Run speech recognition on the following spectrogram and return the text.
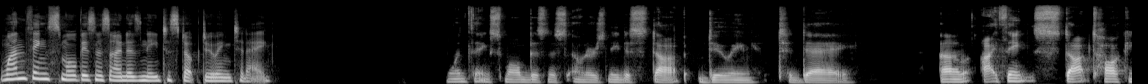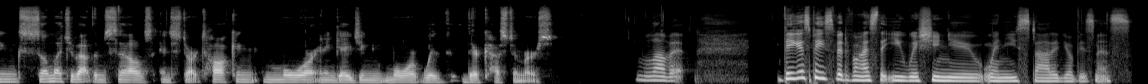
One thing small business owners need to stop doing today. One thing small business owners need to stop doing today. Um, I think stop talking so much about themselves and start talking more and engaging more with their customers. Love it. Biggest piece of advice that you wish you knew when you started your business?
